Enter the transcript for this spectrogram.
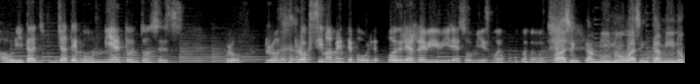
ahorita ya tengo un nieto, entonces próximamente podré, revivir eso mismo. Vas en camino, vas en camino.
